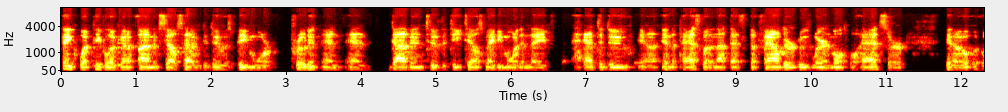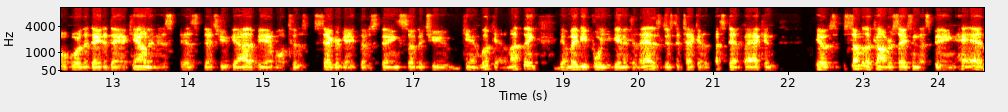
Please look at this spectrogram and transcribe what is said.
think what people are going to find themselves having to do is be more prudent and and dive into the details maybe more than they've had to do uh, in the past, whether or not that's the founder who's wearing multiple hats or you know, or, the day-to-day accounting is is that you've got to be able to segregate those things so that you can look at them. I think you know maybe before you get into that is just to take a, a step back and you know some of the conversation that's being had,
